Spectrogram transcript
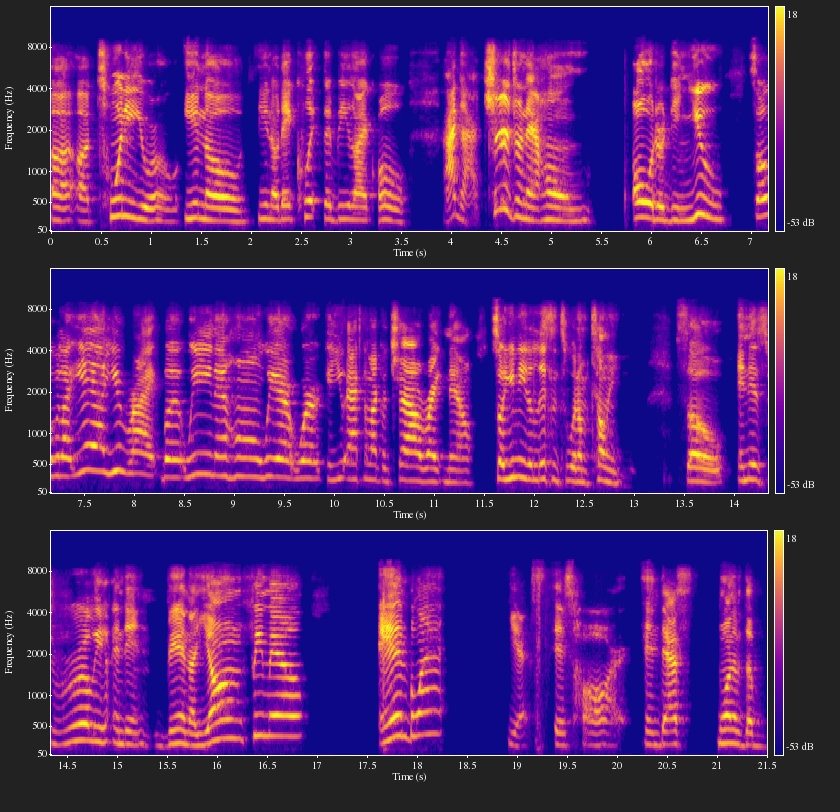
a, a 20 year old. You know, you know, they quit to be like, oh, I got children at home older than you. So we're like, yeah, you're right, but we ain't at home, we're at work, and you acting like a child right now. So you need to listen to what I'm telling you. So, and it's really, and then being a young female and black, yes, it's hard. And that's one of the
